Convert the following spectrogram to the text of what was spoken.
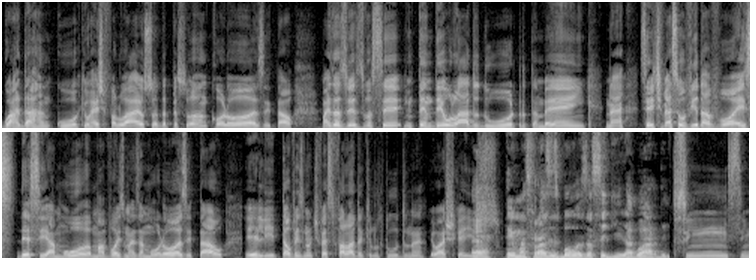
guardar rancor, que o resto falou: "Ah, eu sou da pessoa rancorosa e tal". Mas às vezes você entendeu o lado do outro também, né? Se ele tivesse ouvido a voz desse amor, uma voz mais amorosa e tal, ele talvez não tivesse falado falar daquilo tudo, né? Eu acho que é, É, isso. tem umas frases boas a seguir, aguardem. Sim, sim.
